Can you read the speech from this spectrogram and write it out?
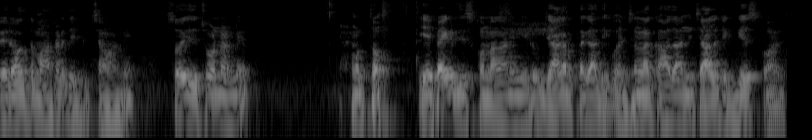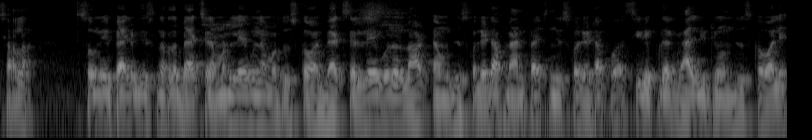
వేరే వాళ్ళతో మాట్లాడి తెప్పించామండి. సో ఇది చూడండి మొత్తం ఏ ప్యాకెట్ తీసుకున్నా కానీ మీరు జాగ్రత్తగా అది ఒరిజినల్ కాదా అని చాలా చెక్ చేసుకోవాలి చాలా. సో మీరు ప్యాకెట్ తీసుకున్న తర్వాత బ్యాక్ సైడ్ ఏమన్నా లేబుల్ నెంబర్ చూసుకోవాలి. Back side label lot number చూసుకోవాలి. డేట్ ఆఫ్ మ్యానుఫ్యాక్చరింగ్ చూసుకోవాలి. డేట్ ఆఫ్ సీడ్ ఎప్పుడు వ్యాలిడిటీ ఉంది చూసుకోవాలి.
